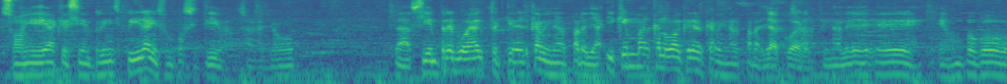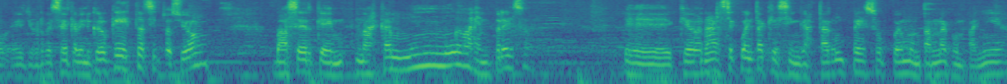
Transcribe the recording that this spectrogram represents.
son ideas que siempre inspiran y son positivas. O sea, yo o sea, siempre voy a querer caminar para allá. ¿Y qué marca no va a querer caminar para allá? De acuerdo. O sea, al final es, es- es un poco, eh, yo creo que ese es el camino. Creo que esta situación va a hacer que nazcan nuevas empresas eh, que van a darse cuenta que sin gastar un peso pueden montar una compañía.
